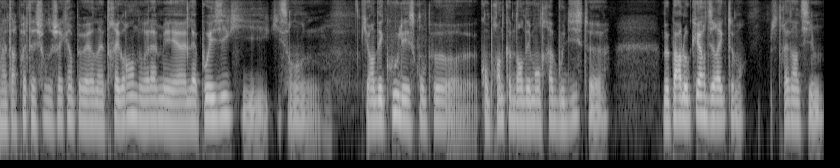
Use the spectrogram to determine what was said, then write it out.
l'interprétation de chacun peut en être très grande, voilà, mais euh, la poésie qui, en découle et ce qu'on peut euh, comprendre comme dans des mantras bouddhistes euh, me parle au cœur directement. c'est très intime.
